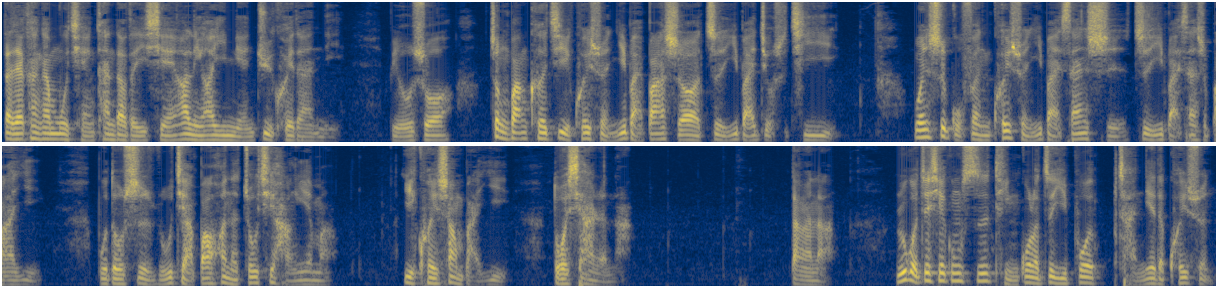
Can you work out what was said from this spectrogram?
大家看看目前看到的一些2021年巨亏的案例，比如说正邦科技亏损182至197亿，温氏股份亏损130至138亿，不都是如假包换的周期行业吗？一亏上百亿，多吓人呐！当然了。如果这些公司挺过了这一波惨烈的亏损，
